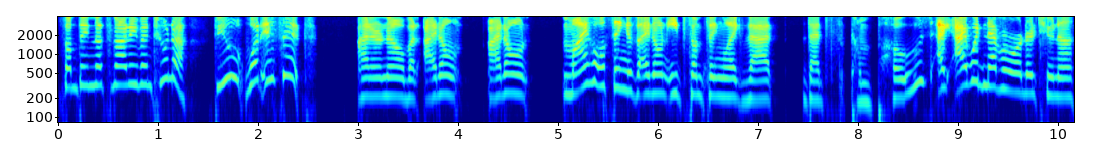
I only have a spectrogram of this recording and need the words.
something that's not even tuna. Do you what is it? I don't know, but I don't. I don't. My whole thing is I don't eat something like that. That's composed. I, I would never order tuna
